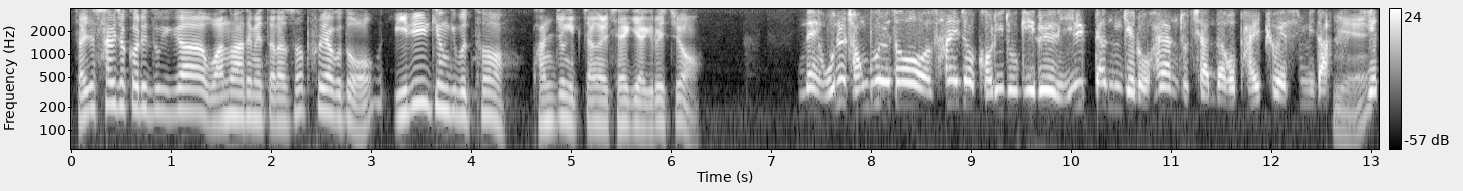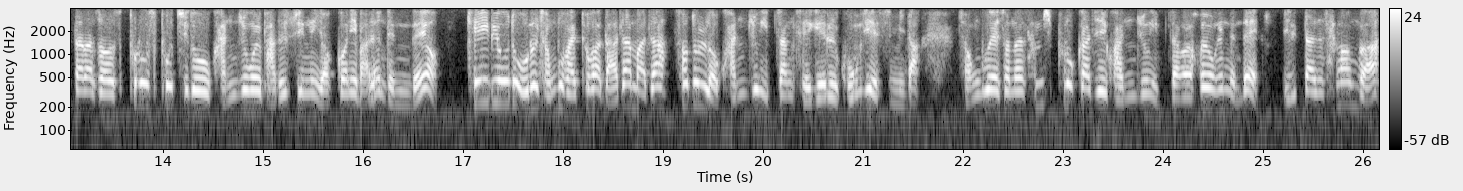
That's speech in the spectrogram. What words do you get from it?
자, 이제 사회적 거리두기가 완화됨에 따라서 프로야구도 1일 경기부터 관중 입장을 재개하기로 했죠. 네, 오늘 정부에서 사회적 거리두기를 1단계로 하향 조치한다고 발표했습니다. 예. 이에 따라서 프로 스포츠도 관중을 받을 수 있는 여건이 마련됐는데요. KBO도 오늘 정부 발표가 나자마자 서둘러 관중 입장 재개를 공지했습니다. 정부에서는 30%까지 관중 입장을 허용했는데 일단 상황과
